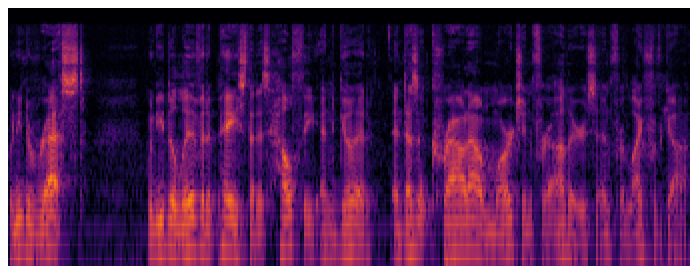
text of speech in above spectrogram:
we need to rest. We need to live at a pace that is healthy and good and doesn't crowd out margin for others and for life with God.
